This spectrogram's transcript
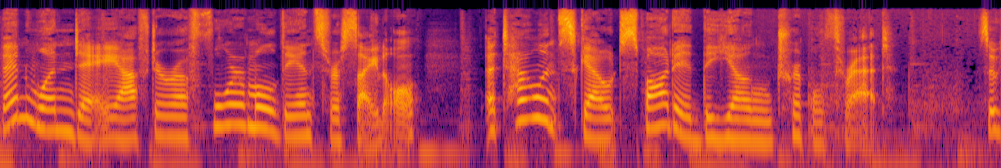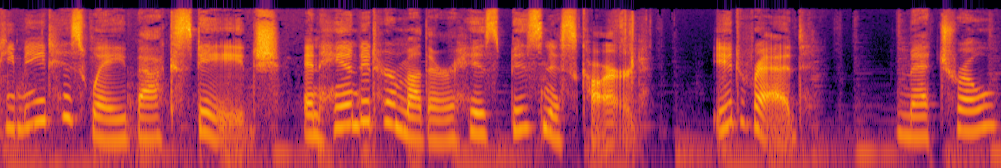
Then one day, after a formal dance recital, a talent scout spotted the young triple threat so he made his way backstage and handed her mother his business card. It read, Metro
